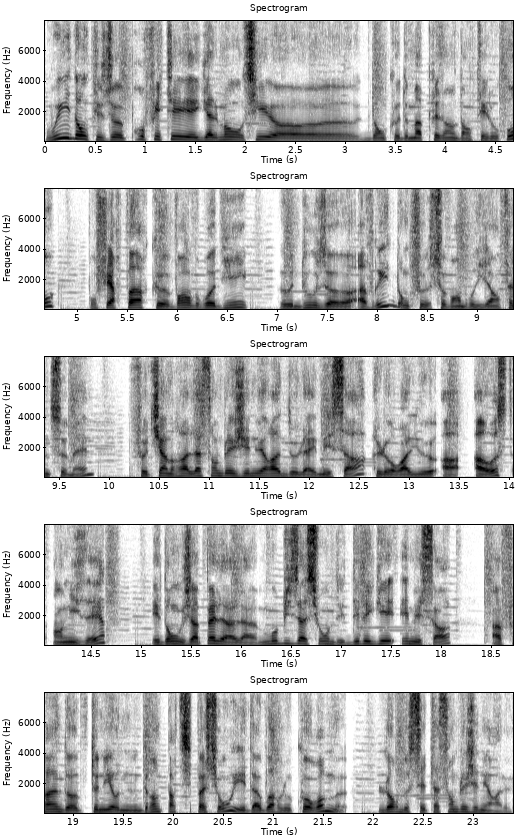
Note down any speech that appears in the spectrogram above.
Oui, donc je profitais également aussi euh, donc de ma présence dans tes locaux pour faire part que vendredi 12 euh, avril, donc ce vendredi-là en fin de semaine, se tiendra l'Assemblée générale de la MSA. Elle aura lieu à Aoste, en Isère. Et donc j'appelle à la mobilisation des délégués MSA afin d'obtenir une grande participation et d'avoir le quorum lors de cette assemblée générale.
